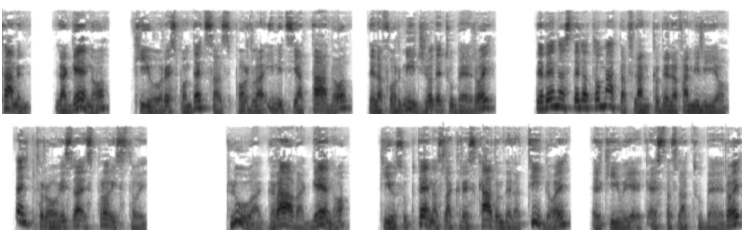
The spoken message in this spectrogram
Tamen, la geno, kiu respondezas por la iniziatado de la formigio de tuberoi, devenas de la tomata flanco de la familio, el trovis la esploristoi. Plua grava geno, kiu subtenas la crescadon de la tigoi, el kiui ec estas la tuberoi,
